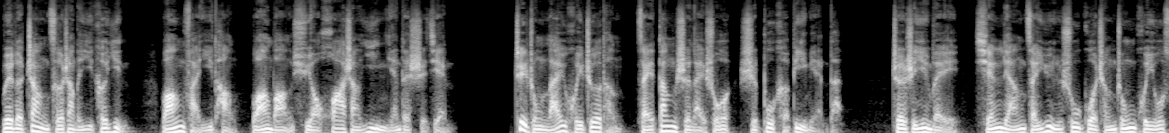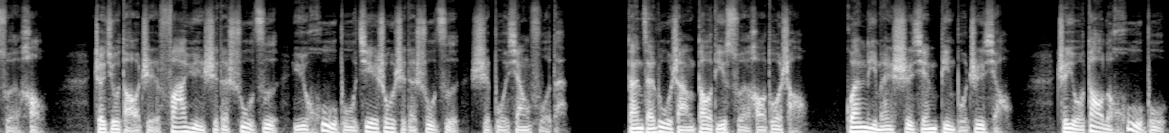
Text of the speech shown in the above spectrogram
为了账册上的一颗印，往返一趟往往需要花上一年的时间。这种来回折腾，在当时来说是不可避免的。这是因为钱粮在运输过程中会有损耗。这就导致发运时的数字与户部接收时的数字是不相符的，但在路上到底损耗多少，官吏们事先并不知晓，只有到了户部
